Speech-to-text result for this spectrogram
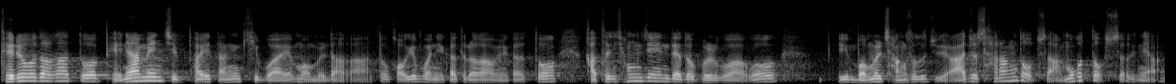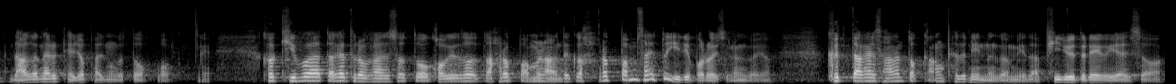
데려오다가 또 베냐민 지파의 땅인 기부하에 머물다가 또 거기 보니까 들어가 보니까 또 같은 형제인데도 불구하고 이 머물 장소도 주죠. 아주 사랑도 없어 아무것도 없어 그냥 나그네를 대접하는 것도 없고 예. 그 기부하 땅에 들어가서 또 거기서 또 하룻밤을 나는데 그 하룻밤 사이 또 일이 벌어지는 거예요. 그 땅에 사는 또 깡패들이 있는 겁니다. 비류들에 의해서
